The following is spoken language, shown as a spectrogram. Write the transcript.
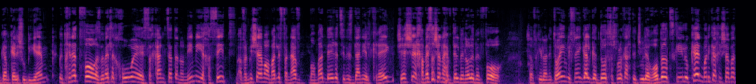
גם כאלה שהוא ביים. מבחינת פור, אז באמת לקחו אה, שחקן קצת אנונימי יחסית, אבל מי שהיה מועמד לפניו, מועמד די רציני זה דניאל קרייג, שיש 15 אה, שנה הבדל בינו לבין פור. עכשיו, כאילו, אני טועה אם לפני גל גדות חשבו לקחת את ג'וליה רוברטס, כאילו, כן, בוא ניקח אישה בת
